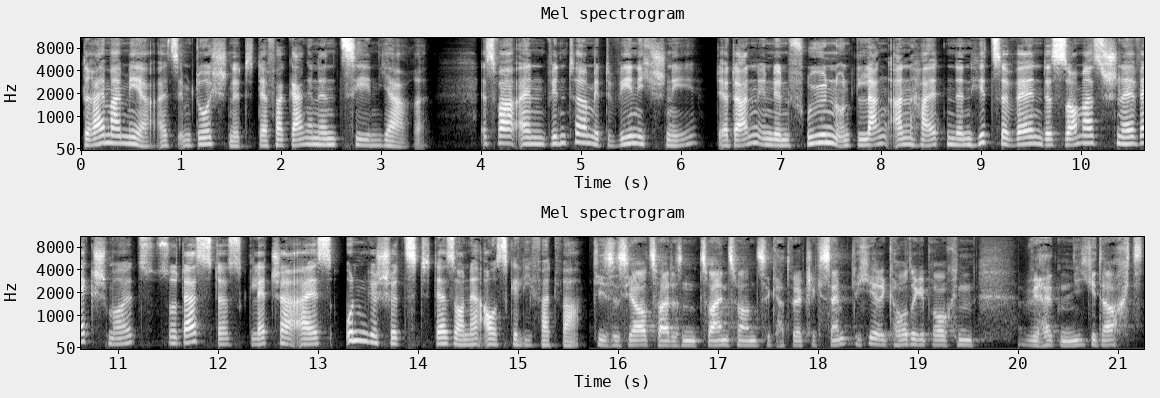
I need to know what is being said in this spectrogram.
Dreimal mehr als im Durchschnitt der vergangenen zehn Jahre. Es war ein Winter mit wenig Schnee, der dann in den frühen und lang anhaltenden Hitzewellen des Sommers schnell wegschmolz, sodass das Gletschereis ungeschützt der Sonne ausgeliefert war. Dieses Jahr 2022 hat wirklich sämtliche Rekorde gebrochen. Wir hätten nie gedacht,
